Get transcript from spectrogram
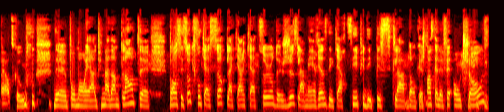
ben, en tout cas, de, pour Montréal. Puis Madame Plante, euh, bon, c'est sûr qu'il faut qu'elle sorte la caricature de juste la mairesse des quartiers puis des pistes cyclables. Donc, je pense qu'elle a fait autre chose.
